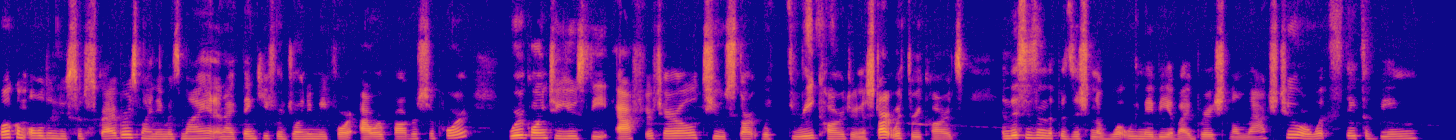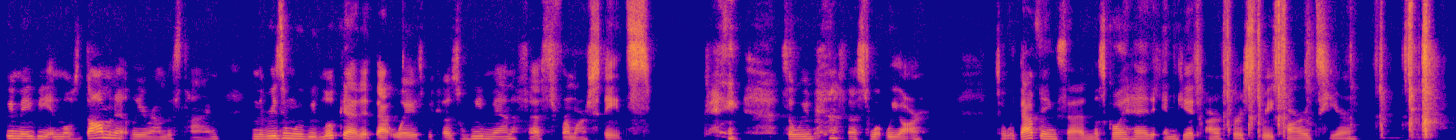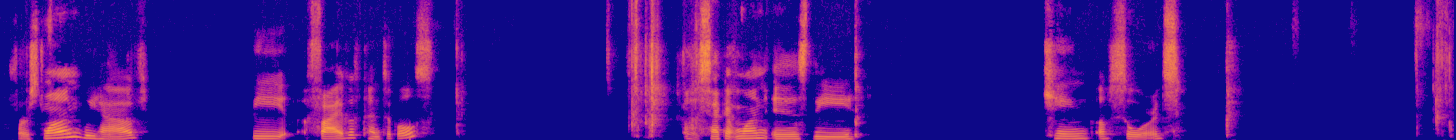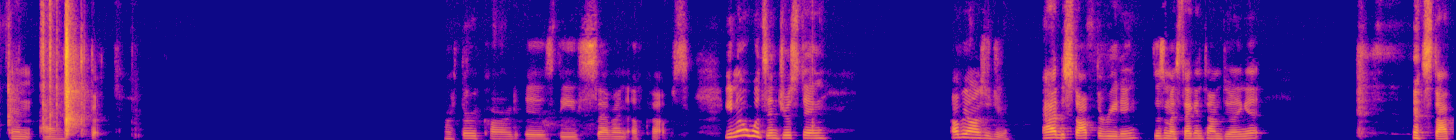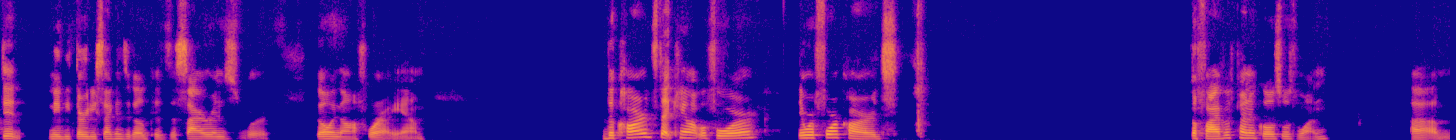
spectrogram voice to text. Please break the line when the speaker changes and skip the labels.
Welcome, old and new subscribers. My name is Mayan, and I thank you for joining me for our progress report. We're going to use the After Tarot to start with three cards. We're going to start with three cards, and this is in the position of what we may be a vibrational match to, or what states of being we may be in most dominantly around this time. And the reason why we look at it that way is because we manifest from our states. Okay, so we manifest what we are. So, with that being said, let's go ahead and get our first three cards here. First one, we have the Five of Pentacles. The second one is the King of Swords. And our, th- our third card is the Seven of Cups. You know what's interesting? I'll be honest with you. I had to stop the reading. This is my second time doing it. I stopped it maybe 30 seconds ago because the sirens were going off where I am. The cards that came out before, there were four cards. The Five of Pentacles was one. Um,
